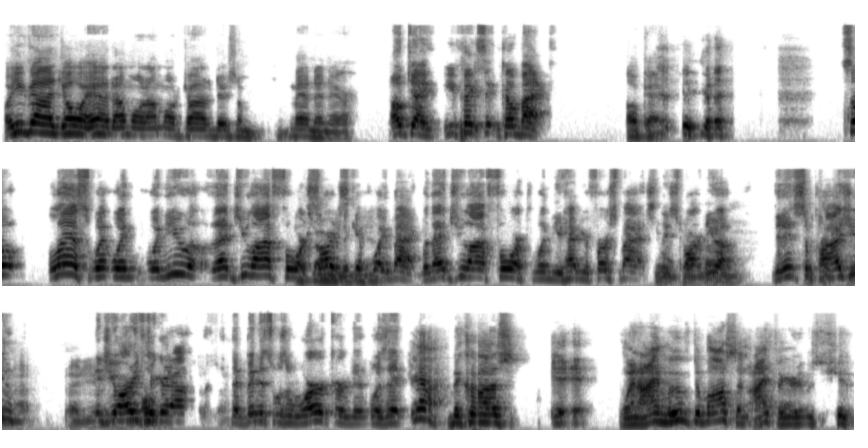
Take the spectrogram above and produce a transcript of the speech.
Well, you guys go ahead. I'm gonna I'm gonna try to do some men in there. Okay, you fix it and come back. Okay. So, Les, when when when you that July fourth, sorry, sorry to to skip way back, but that July fourth, when you have your first match and they wanna smarten you up, on? did it surprise you? do Did you already Oh. figure out that business was a work, or did, was it? Yeah, because it, it, when I moved to Boston, I figured it was a shoot.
